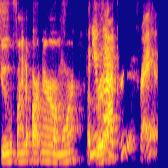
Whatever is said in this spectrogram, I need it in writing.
to find a partner or more. and you've got a group, right?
